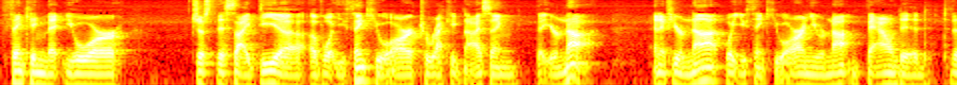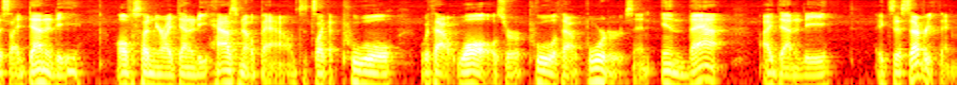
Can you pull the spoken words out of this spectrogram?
thinking that you're just this idea of what you think you are to recognizing that you're not. And if you're not what you think you are and you're not bounded to this identity, all of a sudden your identity has no bounds. It's like a pool without walls or a pool without borders. And in that identity exists everything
